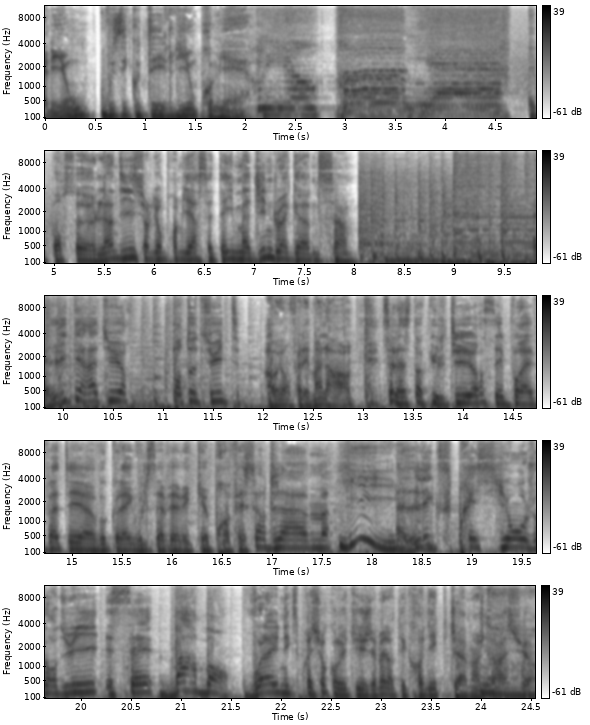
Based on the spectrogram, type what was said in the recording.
À Lyon, vous écoutez Lyon Première. Et pour ce lundi sur Lyon Première, c'était Imagine Dragons. Littérature. Pour tout de suite, ah oui, on fait les malins. hein. C'est l'instant culture, c'est pour épater euh, vos collègues, vous le savez, avec euh, Professeur Jam. Oui. L'expression aujourd'hui, c'est barbant. Voilà une expression qu'on n'utilise jamais dans tes chroniques, Jam, hein, je te rassure.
